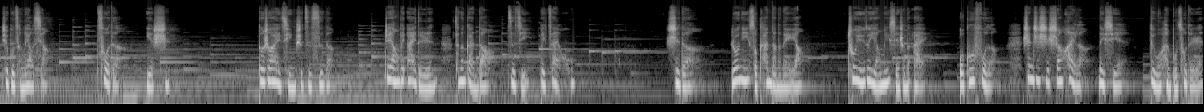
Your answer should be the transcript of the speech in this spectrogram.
却不曾料想，错的也是。都说爱情是自私的，这样被爱的人才能感到自己被在乎。是的，如你所看到的那样，出于对杨梅先生的爱，我辜负了，甚至是伤害了那些。对我很不错的人，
